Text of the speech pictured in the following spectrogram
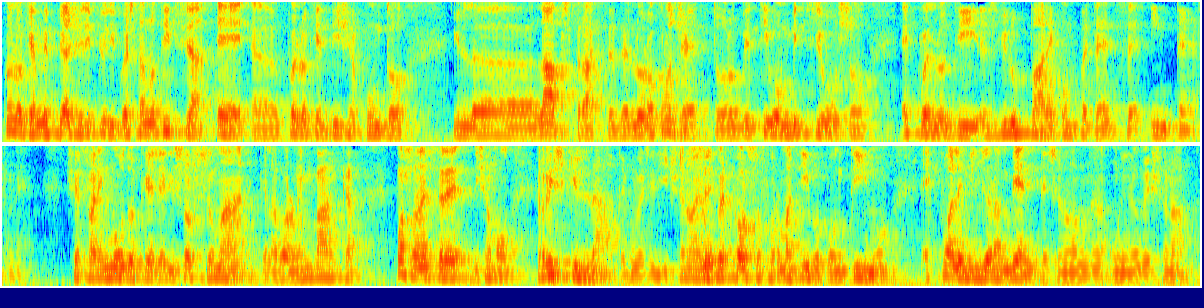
Quello che a me piace di più di questa notizia è eh, quello che dice appunto il, eh, l'abstract del loro progetto, l'obiettivo ambizioso è quello di sviluppare competenze interne, cioè fare in modo che le risorse umane che lavorano in banca possano essere, diciamo, riskillate, come si dice, no? in Sì. un percorso formativo continuo e quale migliore ambiente se non un innovation hub?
